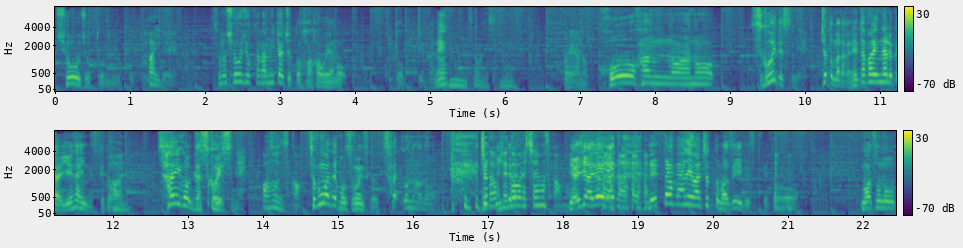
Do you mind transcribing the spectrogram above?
少女ということで、はい。その少女から見たちょっと母親のことっていうかね、うん、そうですね。これあの後半のあのすごいですね。ちょっとまあだネタバレになるから言えないんですけど、はい。最後がすごいですねあ、そうですか。そこまでもすごいんですけど最後のあの ちょっとネタバレしちゃいますか？いやいやいやいや ネタバレはちょっとまずいですけどまあその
